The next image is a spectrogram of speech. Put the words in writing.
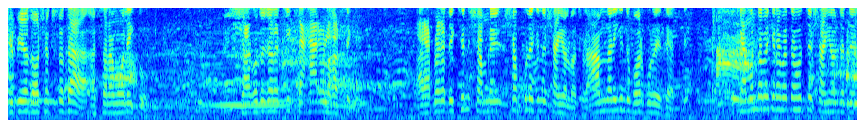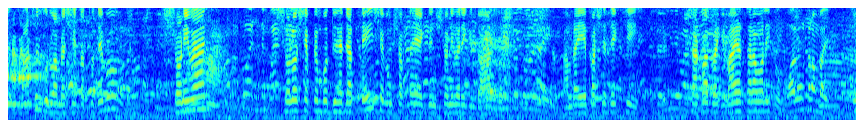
সুপ্রিয় দর্শক শ্রোতা, আসসালামু আলাইকুম। স্বাগত জানাচ্ছি কাহারোল হাট থেকে। আর আপনারা দেখছেন, সামনে সবগুলো কিন্তু শাহিওয়াল বাছুর। আমদানি কিন্তু ভরপুর হয়েছে আজকে। কেমন দামে কেনা বেচা হচ্ছে শাহিওয়াল জাতের বাছুরগুলো, আমরা সেই তথ্য দেব। শনিবার, ষোলো সেপ্টেম্বর দুই হাজার তেইশ এবং সপ্তাহে একদিন শনিবারে কিন্তু হাট বসে। আমরা এ পাশে দেখছি সাকাত ভাইকে। ভাই আসসালামু আলাইকুম। ওয়ালাইকুম সালাম ভাই। কি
